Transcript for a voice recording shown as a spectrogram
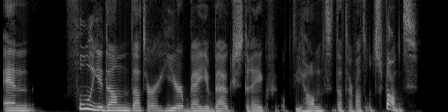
en voel je dan dat er hier bij je buikstreek op die hand, dat er wat ontspant.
